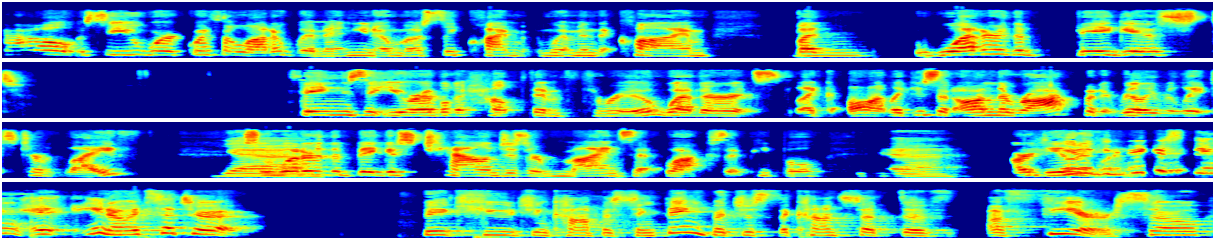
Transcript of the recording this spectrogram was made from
how so you work with a lot of women, you know, mostly climb women that climb, but mm-hmm. what are the biggest things that you're able to help them through, whether it's like on like you said on the rock, but it really relates to life. Yeah. So what are the biggest challenges or mindset blocks that people yeah. are dealing with? you know, the with? biggest thing, it, you know, it's such a big, huge encompassing thing, but just the concept of of fear. So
